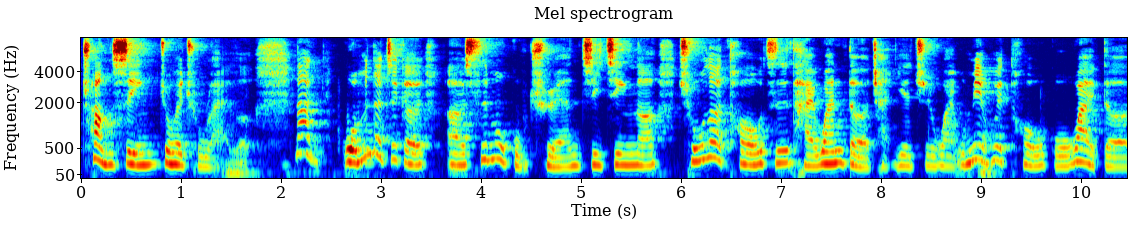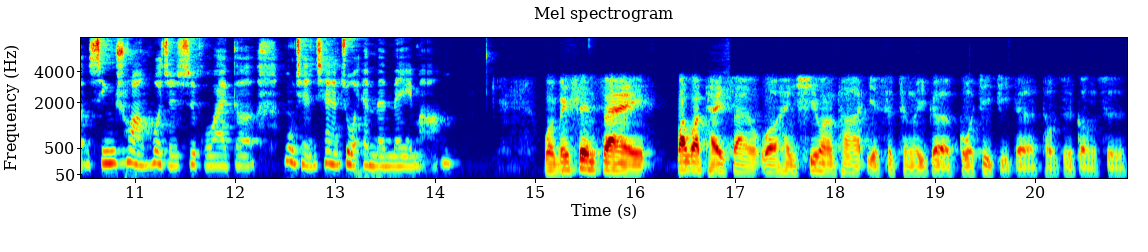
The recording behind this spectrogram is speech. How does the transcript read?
创新就会出来了。那我们的这个呃私募股权基金呢，除了投资台湾的产业之外，我们也会投国外的新创或者是国外的目前现在做 MMA 吗？我们现在。包括台山，我很希望它也是成为一个国际级的投资公司。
